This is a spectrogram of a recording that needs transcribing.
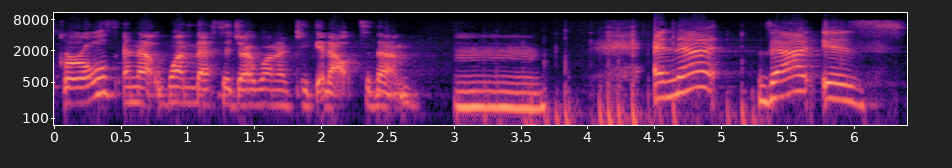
girls and that one message i wanted to get out to them mm. and that that is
